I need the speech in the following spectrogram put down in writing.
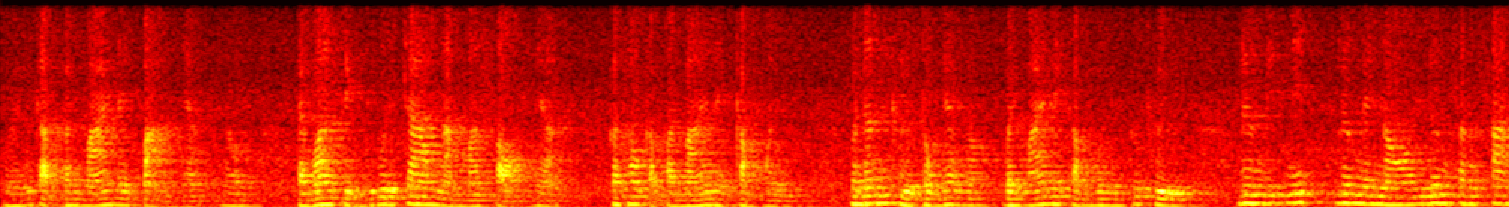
เหมือนกับใบไม้ในป่าเนี่ยเนาะแต่ว่าสิ่งที่พระพุทธเจ้านำมาสอนเนี่ย ก็เท่ากับใบไม้ในกำมือเพราะนั้นคือตรงเนี้ยเนาะใบไม้ในกำมือก็คือ เรื่องนิดๆเรื่องน้อยๆเรื่องสั้น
